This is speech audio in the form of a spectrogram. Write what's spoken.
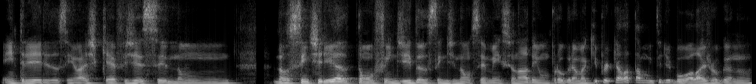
entre eles, assim. Eu acho que a FGC não, não se sentiria tão ofendida assim de não ser mencionada em um programa aqui, porque ela tá muito de boa lá jogando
